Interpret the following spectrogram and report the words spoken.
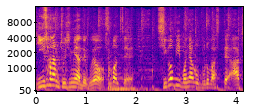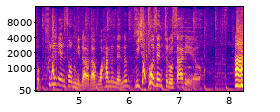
이 사람 조심해야 되고요. 두 번째 직업이 뭐냐고 물어봤을 때 아 저 프리랜서입니다라고 하는 애는 90%로 쌀이에요. 아,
